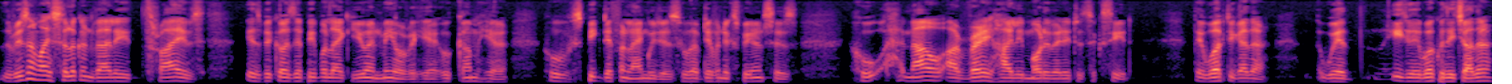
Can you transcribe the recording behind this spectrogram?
The reason why Silicon Valley thrives is because there are people like you and me over here who come here, who speak different languages, who have different experiences, who now are very highly motivated to succeed. They work together with each, they work with each other,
